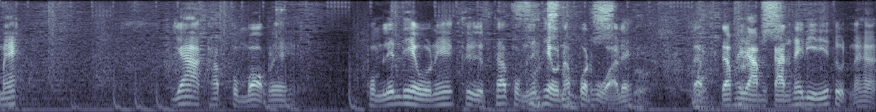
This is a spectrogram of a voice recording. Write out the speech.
แม็กยากครับผมบอกเลย ผมเล่นเทลนี่คือ ถ้าผมเล่นเทลนะปวดหัวเลยแบบจะพยายามกันให้ดีที่สุดนะฮะ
